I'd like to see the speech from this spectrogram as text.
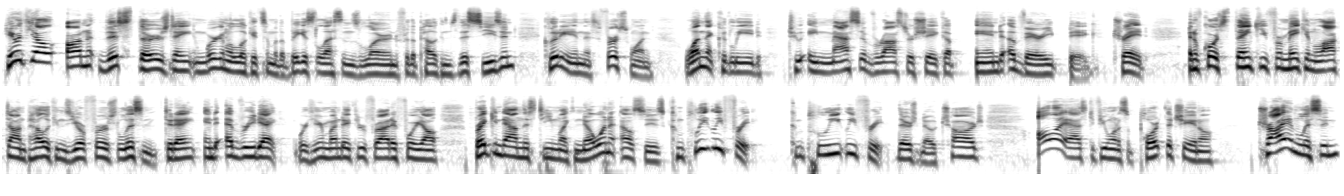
here with y'all on this Thursday, and we're going to look at some of the biggest lessons learned for the Pelicans this season, including in this first one one that could lead to a massive roster shakeup and a very big trade. And of course, thank you for making Locked On Pelicans your first listen today and every day. We're here Monday through Friday for y'all, breaking down this team like no one else is, completely free. Completely free. There's no charge. All I ask if you want to support the channel, try and listen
